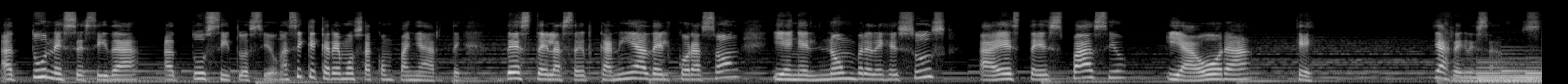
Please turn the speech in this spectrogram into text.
a tu necesidad a tu situación. Así que queremos acompañarte desde la cercanía del corazón y en el nombre de Jesús a este espacio. Y ahora, ¿qué? Ya regresamos.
